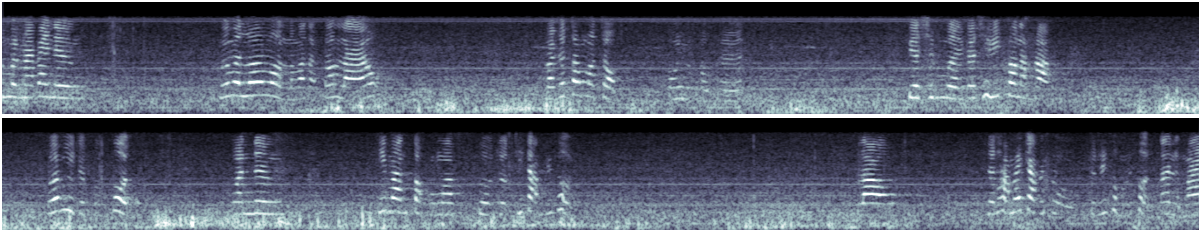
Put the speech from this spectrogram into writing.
ึ่งใบไม้ใบหนึ่ง เมื่อมันเริ่มหล่นลงมาจากต้นแล้ว มันก็ต้องมาจบตรงอยู่ตรงพื้นเปรียบเสมือนกับชีวิตคนละค่ะเมื่อมันอยู่จุดสูงสุด วันหนึ่งที่มันตกลงมาสู่จุดที่ต่ำที่สุด เราจะทำให้กลับไปสู่จุดที่สูงที่สุดได้หรือไม่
